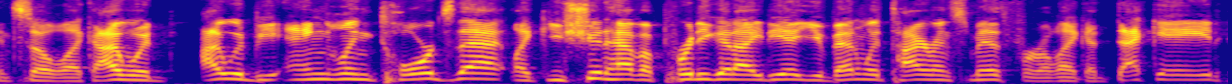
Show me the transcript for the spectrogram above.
And so, like, I would I would be angling towards that. Like, you should have a pretty good idea. You've been with Tyron Smith for like a decade.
